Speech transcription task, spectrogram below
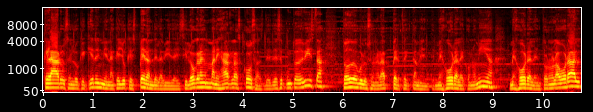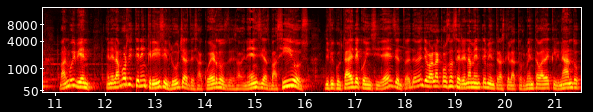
claros en lo que quieren y en aquello que esperan de la vida. Y si logran manejar las cosas desde ese punto de vista, todo evolucionará perfectamente. Mejora la economía, mejora el entorno laboral, van muy bien. En el amor si tienen crisis, luchas, desacuerdos, desavenencias, vacíos, dificultades de coincidencia, entonces deben llevar la cosa serenamente mientras que la tormenta va declinando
